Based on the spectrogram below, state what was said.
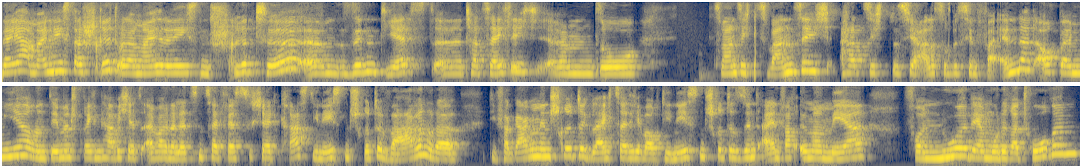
Naja, mein nächster Schritt oder meine nächsten Schritte ähm, sind jetzt äh, tatsächlich ähm, so 2020 hat sich das ja alles so ein bisschen verändert, auch bei mir. Und dementsprechend habe ich jetzt einfach in der letzten Zeit festgestellt, krass, die nächsten Schritte waren oder die vergangenen Schritte, gleichzeitig aber auch die nächsten Schritte sind einfach immer mehr von nur der Moderatorin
